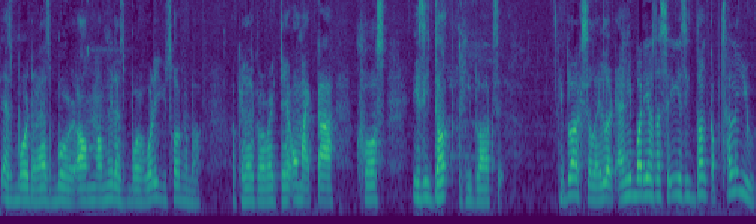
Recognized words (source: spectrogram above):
That's bored though. That's bored. Um, me, that's bored. What are you talking about? Okay, let's go right there. Oh my god, cross, easy dunk. He blocks it. He blocks it. Like, look, anybody else that's an easy dunk, I'm telling you,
